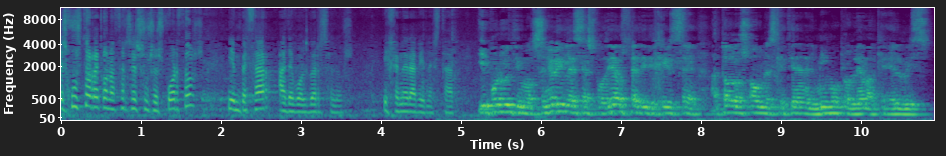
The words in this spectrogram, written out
Es justo reconocerse sus esfuerzos y empezar a devolvérselos. Y genera bienestar. Y por último, señor Iglesias, ¿podría usted dirigirse a todos los hombres que tienen el mismo problema que Elvis?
